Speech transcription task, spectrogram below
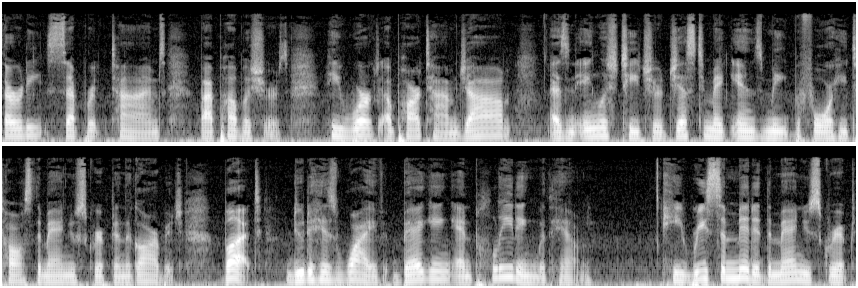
30 separate times by publishers. He worked a part time job as an English teacher just to make ends meet before he tossed the manuscript in the garbage. But due to his wife begging and pleading with him, he resubmitted the manuscript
